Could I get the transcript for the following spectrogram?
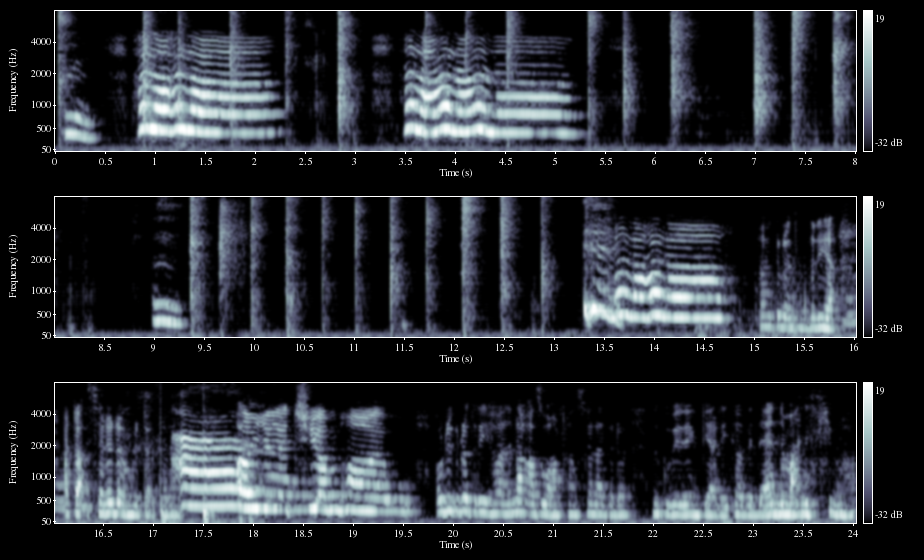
hello hello hello hello hello Mm. Ay, kena tadi ya. Ada sere dah, umri tak sere. Ay, ya, ya, ciam ha. Umri kena tadi ha. Nak azu ang thang sere kena. Nak kubi yang piari ka kena. Ni mana sih ha.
